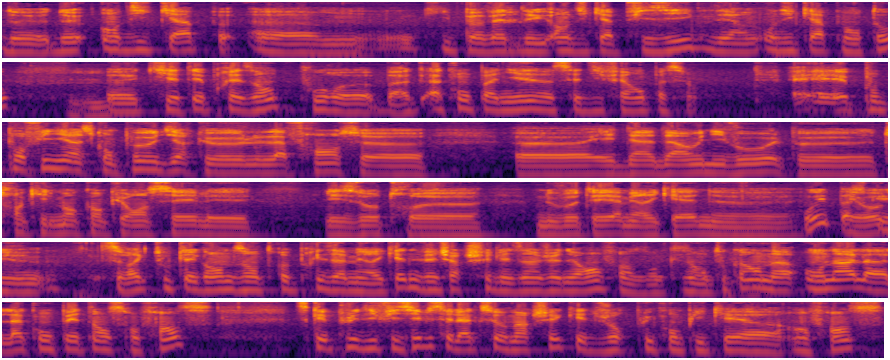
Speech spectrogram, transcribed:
de, de handicaps euh, qui peuvent être des handicaps physiques, des handicaps mentaux, Mhm. euh, qui étaient présentes pour euh, bah, accompagner ces différents patients. Et pour, pour finir, est-ce qu'on peut dire que la France euh, euh, est d'un haut niveau Elle peut tranquillement concurrencer les, les autres nouveautés américaines Oui, parce que c'est vrai que toutes les grandes entreprises américaines viennent chercher les ingénieurs en France. Donc en tout cas, on a, on a la, compétence en France. Ce qui est plus difficile, c'est l'accès au marché qui est toujours plus compliqué en France.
